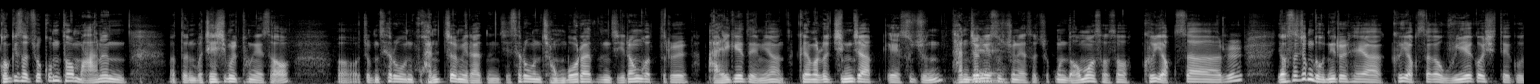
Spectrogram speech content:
거기서 조금 더 많은 어떤 뭐 재심을 통해서 어, 좀 새로운 관점이라든지 새로운 정보라든지 이런 것들을 알게 되면 그야말로 짐작의 수준, 단정의 네. 수준에서 조금 넘어서서 그 역사를 역사적 논의를 해야 그 역사가 우리의 것이 되고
